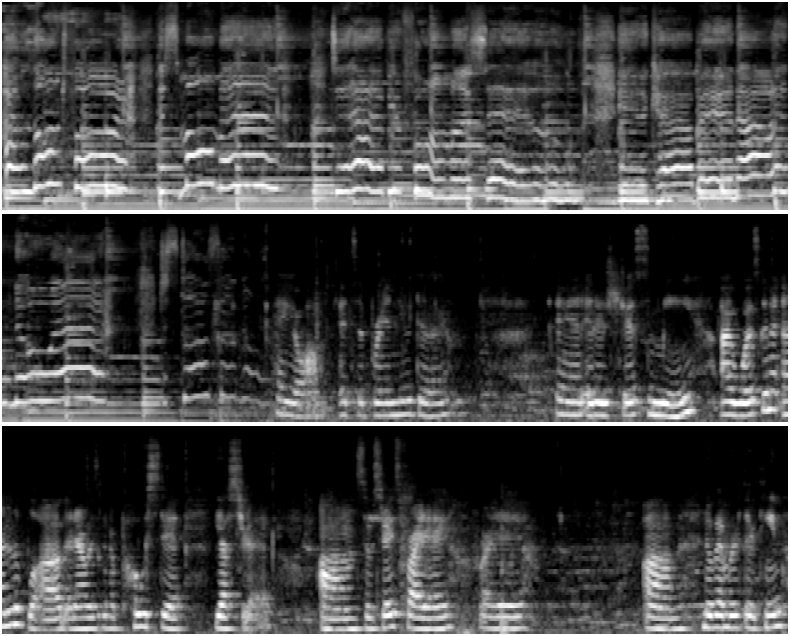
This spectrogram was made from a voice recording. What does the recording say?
I longed for this moment to have you for myself in a cabin out nowhere. Hey y'all, it's a brand new day and it is just me. I was gonna end the vlog and I was gonna post it yesterday. Um, so today's Friday, Friday, um, November 13th,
